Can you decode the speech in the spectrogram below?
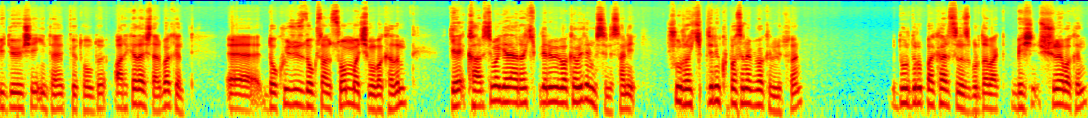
videoya şey internet kötü oldu. Arkadaşlar bakın ee, 990 son maçıma bakalım. Ge- karşıma gelen rakiplere bir bakabilir misiniz? Hani şu rakiplerin kupasına bir bakın lütfen. Durdurup bakarsınız burada bak. Beşin, şuna bakın.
